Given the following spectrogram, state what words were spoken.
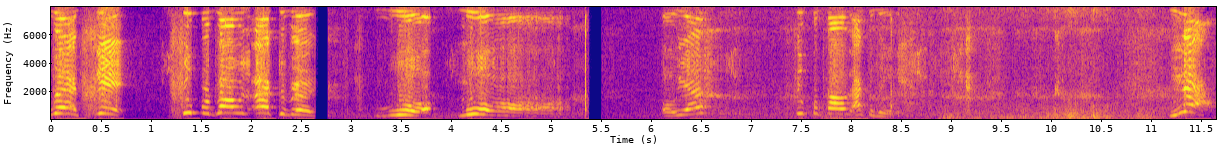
That's it! Superpowers activated! Whoa! Whoa! Oh yeah? Superpowers activated. Now!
